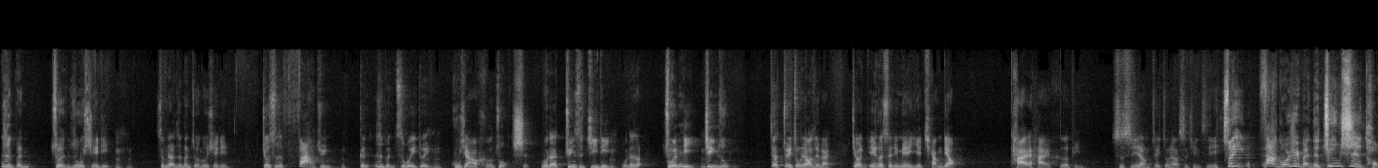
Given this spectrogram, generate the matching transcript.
日本准入协定。嗯哼。什么叫日本准入协定？就是法军跟日本自卫队互相要合作。是。我的军事基地，我的准你进入，这最重要的对不对？就联合声明里面也强调台海和平。是世界上最重要的事情之一，所以法国、日本的军事同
